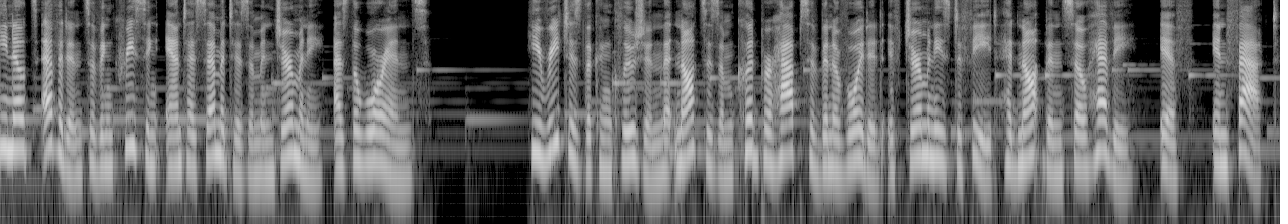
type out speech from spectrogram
He notes evidence of increasing anti-Semitism in Germany as the war ends. He reaches the conclusion that Nazism could perhaps have been avoided if Germany's defeat had not been so heavy, if, in fact,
